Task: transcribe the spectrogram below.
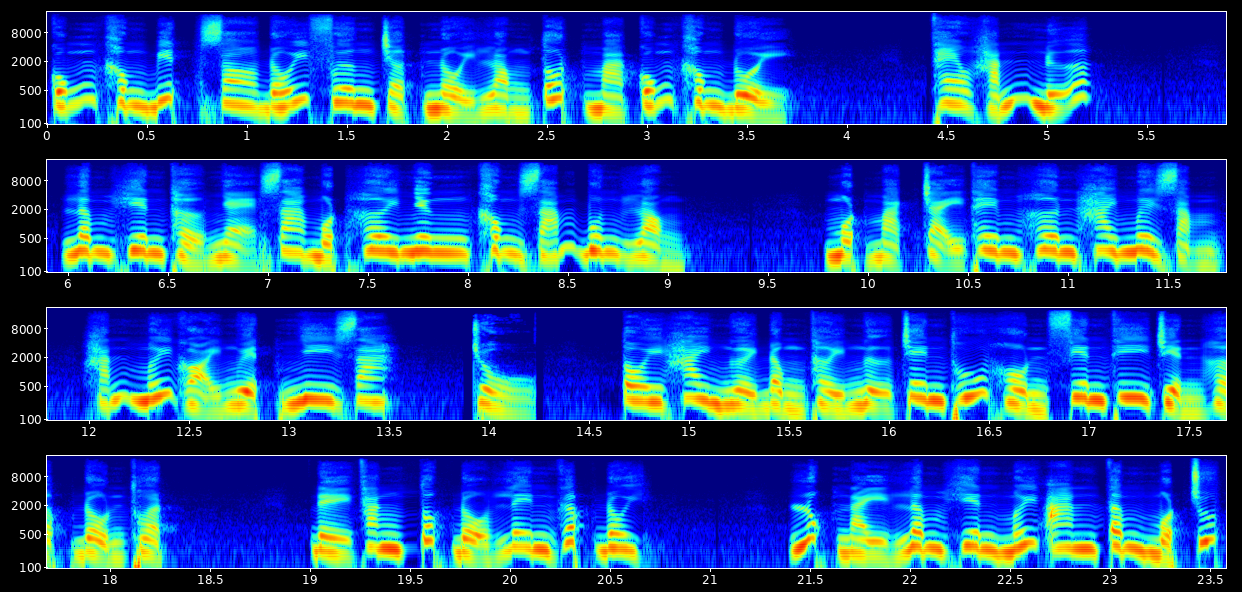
Cũng không biết do đối phương chợt nổi lòng tốt mà cũng không đuổi. Theo hắn nữa. Lâm Hiên thở nhẹ ra một hơi nhưng không dám buông lỏng. Một mạch chạy thêm hơn 20 dặm, hắn mới gọi Nguyệt Nhi ra. Chủ, tôi hai người đồng thời ngự trên thú hồn phiên thi triển hợp độn thuật. Để thăng tốc độ lên gấp đôi. Lúc này Lâm Hiên mới an tâm một chút.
